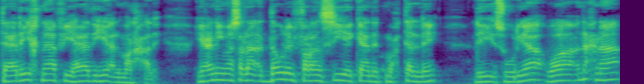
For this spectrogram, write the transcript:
تاريخنا في هذه المرحلة. يعني مثلا الدولة الفرنسية كانت محتلة لسوريا ونحن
